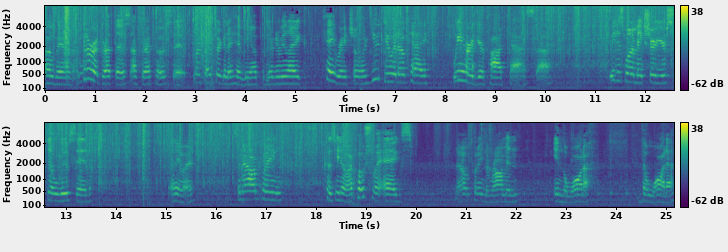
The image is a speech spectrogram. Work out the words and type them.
oh man, I'm gonna regret this after I post it. My friends are gonna hit me up and they're gonna be like, "Hey Rachel, are you doing okay? We heard your podcast." Uh, we just want to make sure you're still lucid. Anyway, so now I'm putting, because you know, I poached my eggs. Now I'm putting the ramen in the water. The water.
